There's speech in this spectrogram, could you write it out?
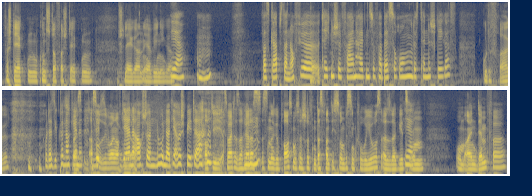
verstärkten, kunststoffverstärkten Schlägern eher weniger. Ja. Mhm. Was gab es da noch für technische Feinheiten zur Verbesserung des Tennisschlägers? Gute Frage. Oder Sie können auch weiß- gerne, ach so, Sie wollen auf die- gerne auf- auch schon 100 Jahre später. Auf die zweite Sache, ja, Mhm. das ist eine Gebrauchsmusterschrift und das fand ich so ein bisschen kurios. Also da geht es Ja. um, um einen Dämpfer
